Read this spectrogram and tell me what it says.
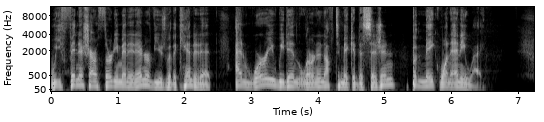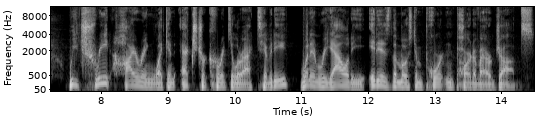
We finish our 30 minute interviews with a candidate and worry we didn't learn enough to make a decision, but make one anyway. We treat hiring like an extracurricular activity when in reality, it is the most important part of our jobs.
